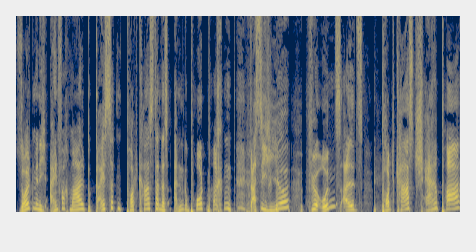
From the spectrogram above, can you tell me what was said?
Sollten wir nicht einfach mal begeisterten Podcastern das Angebot machen, dass sie hier für uns als Podcast-Sherpa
